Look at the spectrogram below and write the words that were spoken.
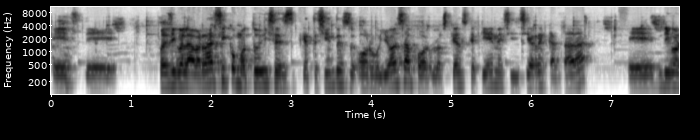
este, pues digo, la verdad, sí, como tú dices, que te sientes orgullosa por los quesos que tienes y Sierra Encantada. Eh, digo,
